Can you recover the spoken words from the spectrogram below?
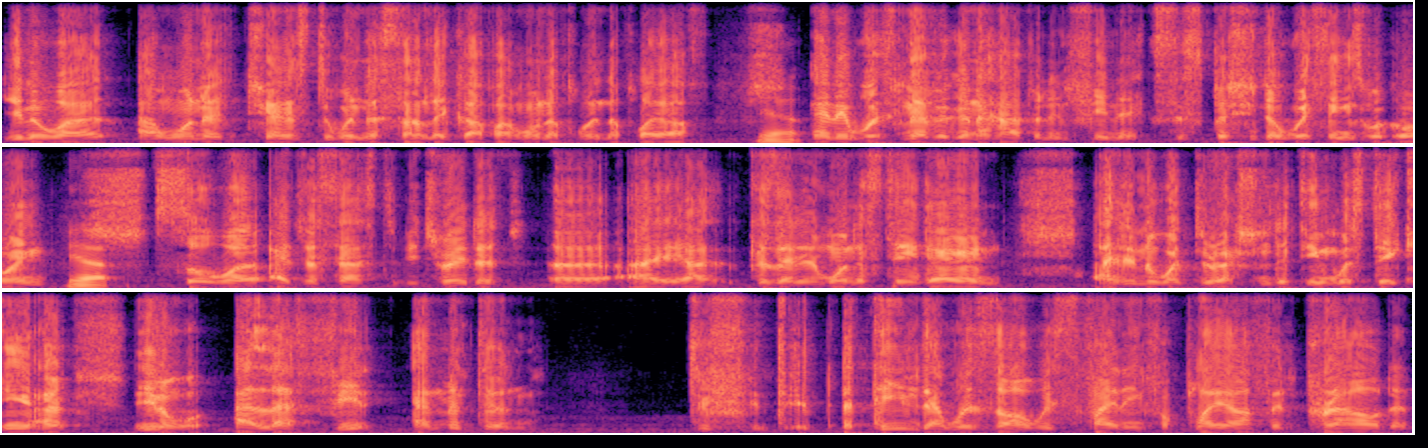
you know what? I want a chance to win the Stanley Cup. I want to play in the playoff. Yeah. And it was never going to happen in Phoenix, especially the way things were going. Yeah. So uh, I just asked to be traded. Uh, I because I didn't want to stay there, and I didn't know what direction the team was taking. I, you know, I left Edmonton to, f- to a team that was always fighting for playoff and proud, and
